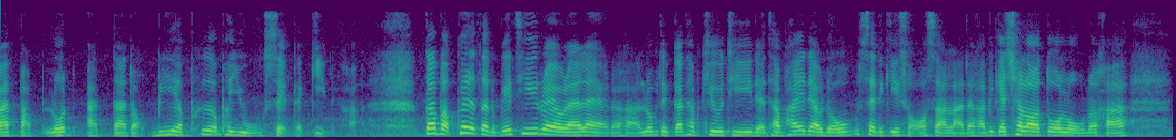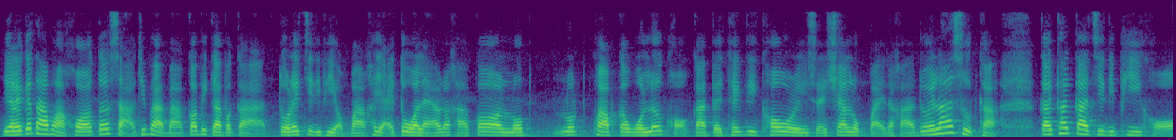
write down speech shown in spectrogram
การปรับลดอัตราดอกเบี้ยเพื่อพยุงเศรษฐกิจค่ะการปรับขึ้นอัตราดอกเบี้ยที่เร็วและแรงนะคะ รวมถึงการทำ QT เนี่ยทำให้แนวโน้มเศรษฐกิจของสหรัฐนะคะ มีการชะลอตัวลงนะคะ อย่างไรก็ตามค่ะควอเตอร์สามที่ผ่านมาก็มีการประกาศตัวเลข GDP ออกมาขยายตัวแล้วนะคะ ก็ลดลดความกังวลเรื่องของการเป็น technical recession ลงไปนะคะ โดยล่าสุดค่ะ การคาดการ GDP ของ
